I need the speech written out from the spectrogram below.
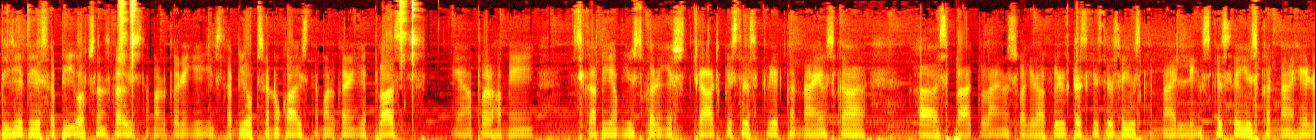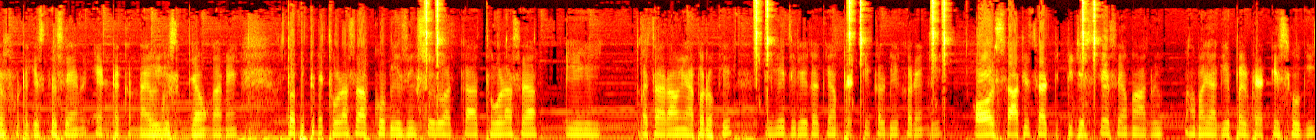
धीरे धीरे सभी ऑप्शंस का इस्तेमाल करेंगे, इन सभी ऑप्शनों का इस्तेमाल करेंगे प्लस यहाँ पर हमें इसका भी हम यूज़ करेंगे चार्ट किस तरह से क्रिएट करना है, उसका स्पार्क लाइन्स वगैरह फिल्टर्स किस तरह से यूज़ करना है लिंक्स किस तरह यूज़ करना है हेडर फ़ोटो किस तरह से एंटर करना है, वो भी समझाऊँगा मैं। तो अभी तो मैं थोड़ा सा आपको बेसिक शुरुआत का थोड़ा सा ये बता रहा हूँ यहाँ पर ओके धीरे धीरे करके हम प्रैक्टिकल भी करेंगे। और साथ ही साथ जैसे जैसे हम आगे, हमारे आगे पर प्रैक्टिस होगी,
